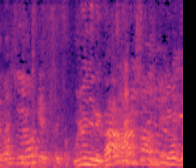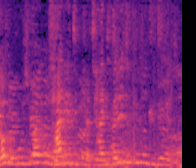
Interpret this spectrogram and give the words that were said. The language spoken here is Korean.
그때만 그게 우리 언니네 가. 자리 지켜 자리 자리 지키면 드려야지.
